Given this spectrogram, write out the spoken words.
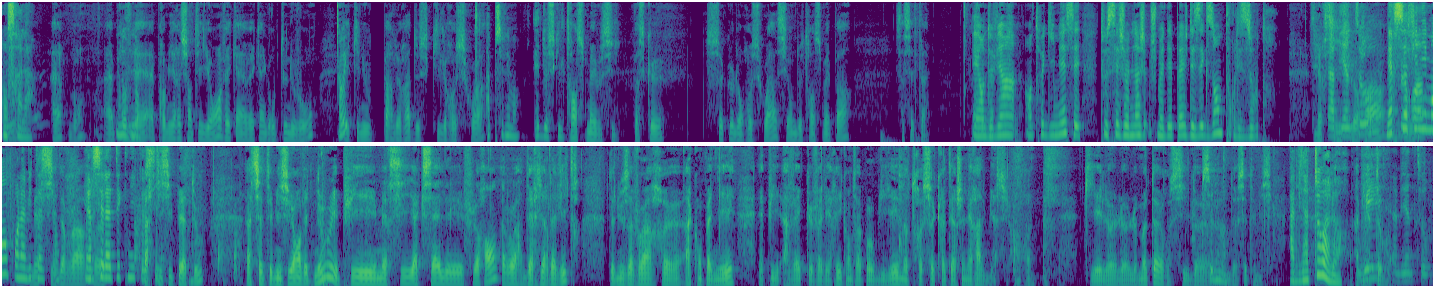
On sera là. Hein, bon, un, premier, venons. un premier échantillon avec un, avec un groupe tout nouveau Oui. et qui nous parlera de ce qu'il reçoit Absolument. et de ce qu'il transmet aussi. Parce que ce que l'on reçoit, si on ne le transmet pas, ça s'éteint. Et on devient, entre guillemets, c'est tous ces jeunes-là, je, je me dépêche, des exemples pour les autres. Merci À bientôt. Flora. Merci Flora. infiniment pour Merci l'invitation. d'avoir Merci euh, à la technique aussi. participé à tout, à cette émission avec nous. Et puis merci Axel et Florent d'avoir derrière la vitre, de nous avoir euh, accompagnés. Et puis avec Valérie, qu'on ne va pas oublier, notre secrétaire général, bien sûr, hein, qui est le, le- le moteur aussi de, Absolument. de cette émission. À bientôt alors. À bientôt. Oui, à bientôt.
